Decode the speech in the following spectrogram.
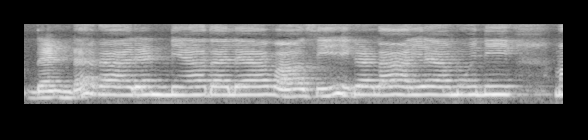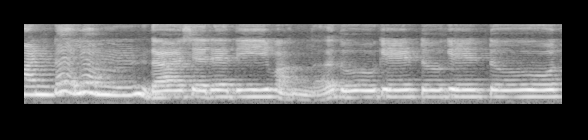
ദണ്ഡകാരണ്യതലവാസികളായ മുനി മണ്ഡലം ദാശരഥി വന്നതു കേട്ടു കേട്ടു.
